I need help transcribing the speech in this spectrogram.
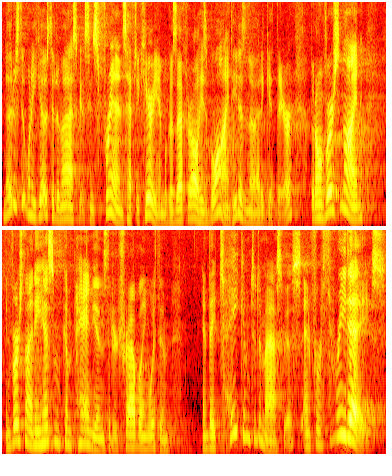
Notice that when he goes to Damascus, his friends have to carry him because, after all, he's blind. He doesn't know how to get there. But on verse 9, in verse 9, he has some companions that are traveling with him. And they take him to Damascus, and for three days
